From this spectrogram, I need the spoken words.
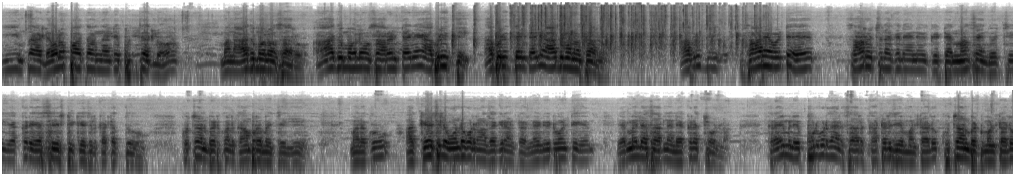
ఇంత డెవలప్ అవుతుందంటే పుత్తూరులో మన ఆదిమూలం సారు. ఆదిమూలం సార్ అంటేనే అభివృద్ధి. అభివృద్ధి అంటేనే ఆదిమూలం సారు. అభివృద్ధి సార్ ఏమంటే సార్ వచ్చినాక నేను టెన్ మంత్స్ అయింది వచ్చి ఎక్కడ ఎస్సీ ఎస్టీ కేసులు కట్టద్దు. కూర్చొని పెట్టుకొని కాంప్రమైజ్ చెయ్యి. మనకు ఆ కేసులు ఉండకూడదు నా దగ్గర అంటాడు. నేను ఇటువంటి ఎమ్మెల్యే సార్ నేను ఎక్కడ చూడలే. క్రైమ్లు ఎప్పుడు కూడా కానీ సార్ కట్టడి చేయమంటాడు కూర్చొని పెట్టమంటాడు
